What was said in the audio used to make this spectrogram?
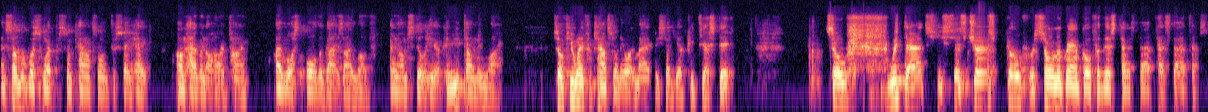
And some of us went for some counseling to say, hey, I'm having a hard time. I lost all the guys I love and I'm still here. Can you tell me why? So if you went for counseling, they automatically said you have PTSD. So with that, she says, just go for sonogram, go for this test, that test, that test.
